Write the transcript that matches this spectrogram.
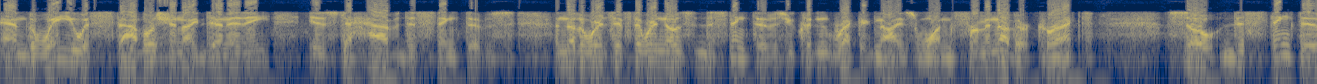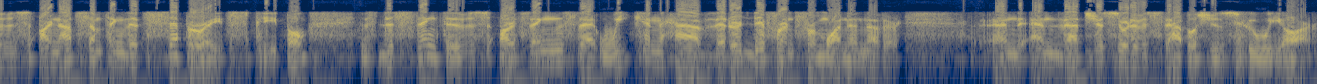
And the way you establish an identity is to have distinctives. In other words, if there were no distinctives, you couldn't recognize one from another, correct? So distinctives are not something that separates people. Distinctives are things that we can have that are different from one another. And, and that just sort of establishes who we are.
